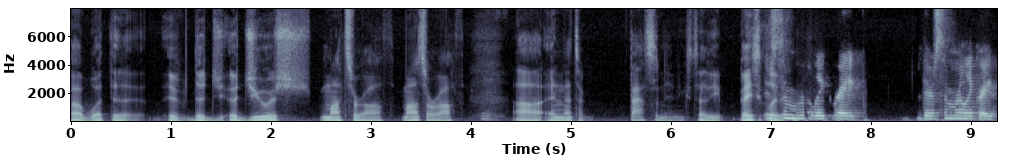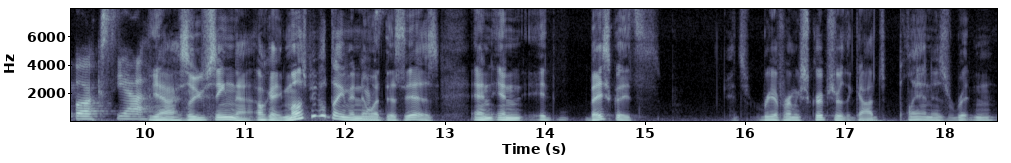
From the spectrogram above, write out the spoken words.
of what the if the a Jewish Mazzaroth, Mazzaroth, uh, and that's a fascinating study. Basically, There's some really great. There's some really great books. Yeah. yeah. So you've seen that. Okay. Most people don't even know Yes. what this is, and and it basically it's it's reaffirming scripture that God's plan is written,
